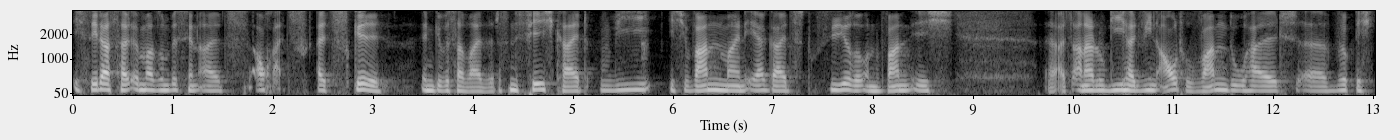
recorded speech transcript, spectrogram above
ich sehe das halt immer so ein bisschen als auch als, als Skill in gewisser Weise. Das ist eine Fähigkeit, wie ich wann meinen Ehrgeiz dosiere und wann ich äh, als Analogie halt wie ein Auto, wann du halt äh, wirklich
